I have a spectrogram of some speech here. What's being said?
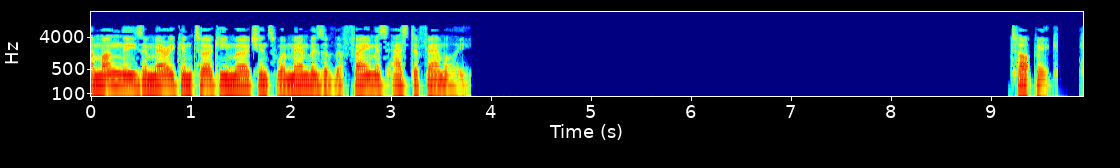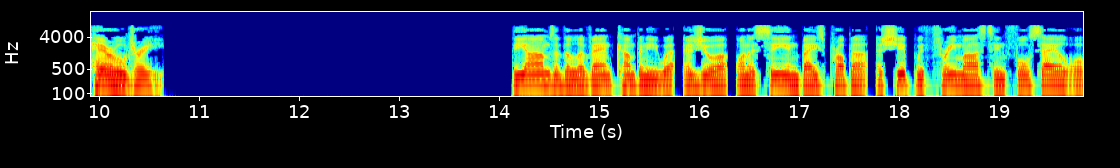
Among these American Turkey merchants were members of the famous Astor family. Heraldry The arms of the Levant Company were, azure, on a sea in base proper, a ship with three masts in full sail or,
